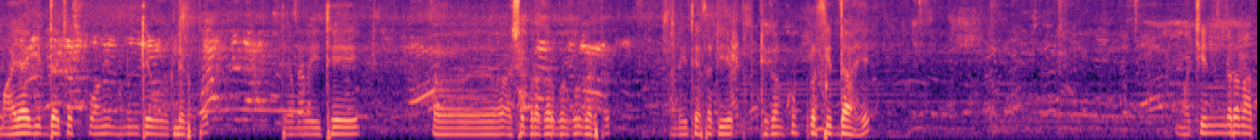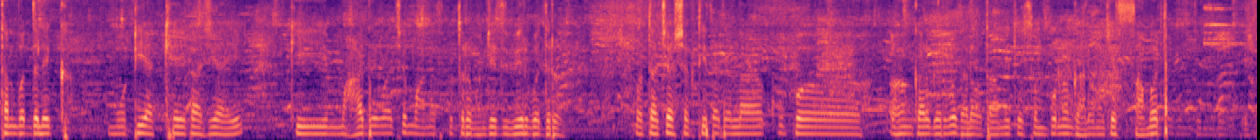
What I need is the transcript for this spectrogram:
मायाविद्याचे स्वामी म्हणून ते ओळखले जातात. त्यामुळे इथे असे प्रकार भरपूर घडतात आणि त्यासाठी एक ठिकाण खूप प्रसिद्ध आहे. मच्छिंद्रनाथांबद्दल एक मोठी आख्यायिका अशी आहे की महादेवाचे मानसपुत्र म्हणजेच वीरभद्र स्वतःच्या शक्तीचा त्याला खूप अहंकार गर्व झाला होता. आणि तो संपूर्ण घालवण्याचे सामर्थ्य होते.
